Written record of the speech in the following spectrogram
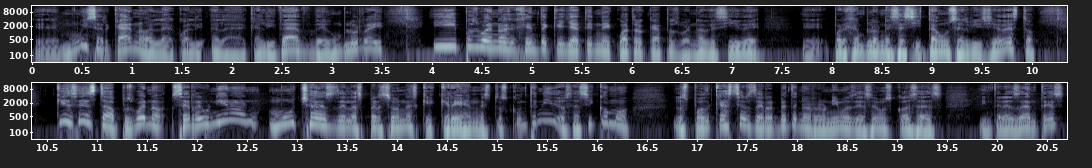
Eh, muy cercano a la, a la calidad de un Blu-ray. Y pues bueno, gente que ya tiene 4K, pues bueno, decide, eh, por ejemplo, necesita un servicio de esto. ¿Qué es esto? Pues bueno, se reunieron muchas de las personas que crean estos contenidos, así como los podcasters de repente nos reunimos y hacemos cosas interesantes.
